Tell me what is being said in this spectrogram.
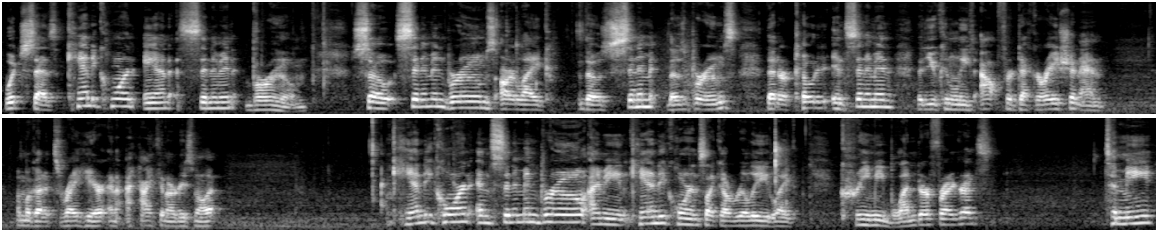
which says candy corn and cinnamon broom. So cinnamon brooms are like those cinnamon those brooms that are coated in cinnamon that you can leave out for decoration and oh my god it's right here and I, I can already smell it candy corn and cinnamon broom I mean candy corn's like a really like creamy blender fragrance to me,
